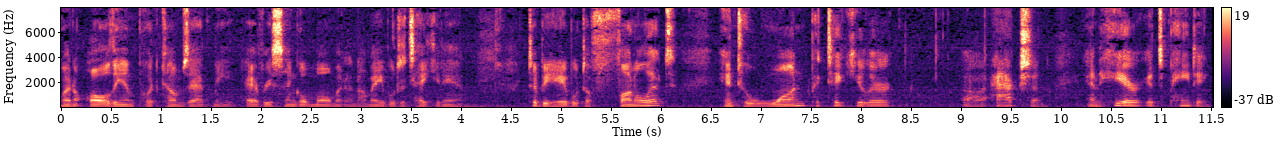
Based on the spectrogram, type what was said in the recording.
when all the input comes at me every single moment and I'm able to take it in. To be able to funnel it into one particular uh, action. And here it's painting.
